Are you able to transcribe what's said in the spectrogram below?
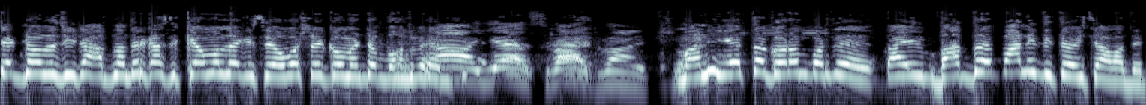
টেকনোলজিটা আপনাদের কাছে কেমন লেগেছে? অবশ্যই কমেন্টে বলবেন। রাইট মানে এত গরম পড়ছে তাই বাধ্য হয়ে পানি দিতে হয়েছে আমাদের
